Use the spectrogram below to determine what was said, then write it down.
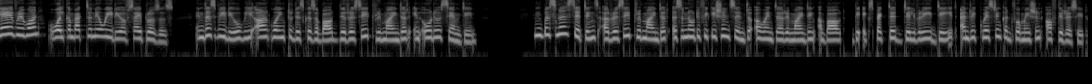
Hey everyone, welcome back to new video of Cybrosys. In this video, we are going to discuss about the receipt reminder in Odoo 17. In business settings, a receipt reminder is a notification sent to a vendor reminding about the expected delivery date and requesting confirmation of the receipt.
